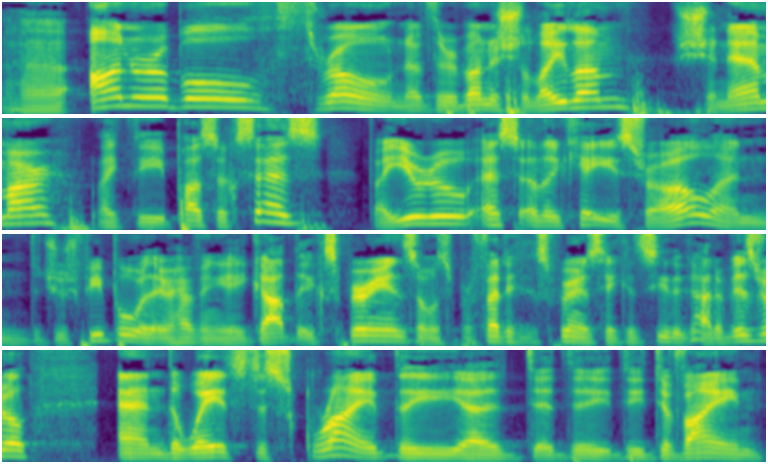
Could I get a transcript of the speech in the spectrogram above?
uh, honorable throne of the Rabbanu Shalom, Shenemar, like the pasuk says, Vayiru es Elokei Yisrael, and the Jewish people, where they're having a godly experience, almost prophetic experience, they could see the God of Israel, and the way it's described, the uh, the, the, the divine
